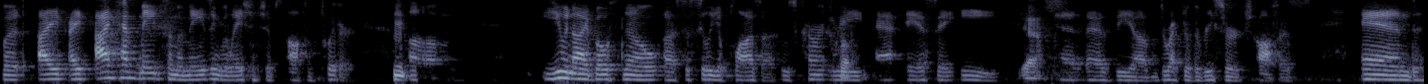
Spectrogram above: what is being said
but I, I, I have made some amazing relationships off of Twitter. Hmm. Um, you and I both know uh, Cecilia Plaza, who's currently oh. at ASAE yes. as, as the um, director of the research office. And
